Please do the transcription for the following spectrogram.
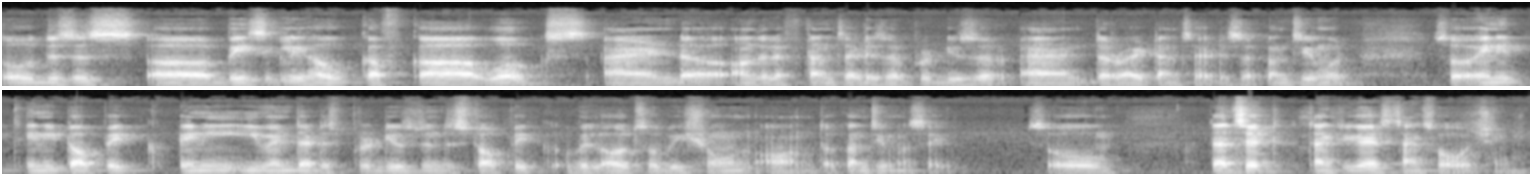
so this is uh, basically how kafka works and uh, on the left hand side is a producer and the right hand side is a consumer. So any any topic any event that is produced in this topic will also be shown on the consumer side. So that's it. Thank you guys. Thanks for watching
